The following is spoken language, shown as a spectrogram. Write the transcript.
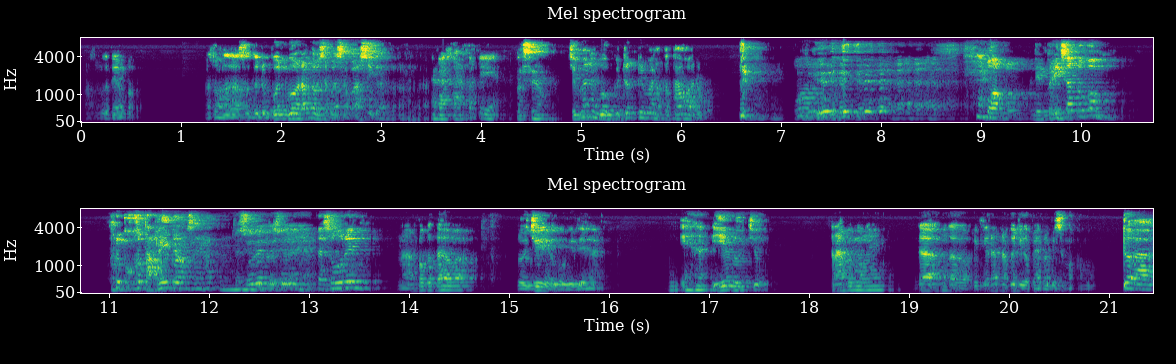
langsung gue tembak langsung langsung to the point gue orang gak bisa basa-basi kan Rasa apa ya? Cuman gue gedek dia malah ketawa dong Waduh. Wah, diperiksa tuh, Bung. Kok ketawa? Ini kurang sehat. Tesurin, tesurin. Tes urin. kenapa ketawa lucu ya gue gitu kan iya, iya lucu kenapa emangnya enggak aku nggak kepikiran aku juga pengen lebih sama kamu dar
